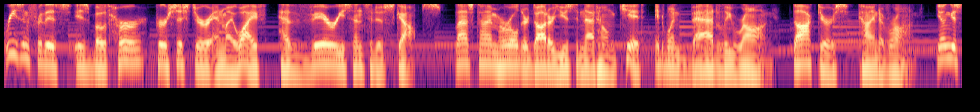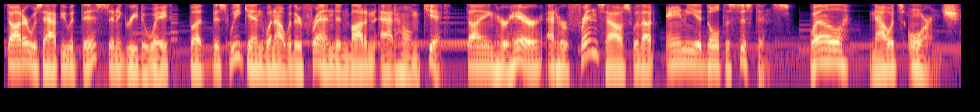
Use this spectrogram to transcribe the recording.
Reason for this is both her, her sister, and my wife have very sensitive scalps. Last time her older daughter used an at home kit, it went badly wrong. Doctors kind of wrong. Youngest daughter was happy with this and agreed to wait, but this weekend went out with her friend and bought an at home kit. dyeing her hair at her friend's house without any adult assistance. Well, now it's orange.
